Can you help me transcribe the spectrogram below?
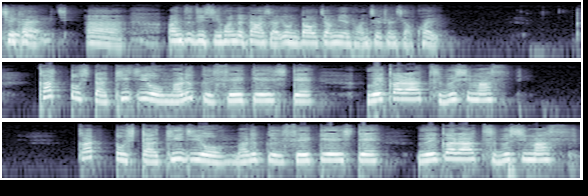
切开，哎，按自己喜欢的大小用刀将面团切成小块。カットした生地を丸く成形して。上から潰します。カットした生地を丸く成形して上から潰します。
